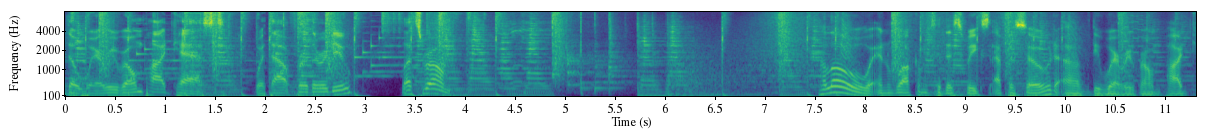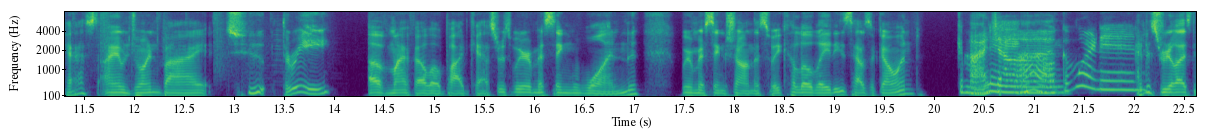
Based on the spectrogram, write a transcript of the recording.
the Where We Roam podcast. Without further ado, let's roam. Hello, and welcome to this week's episode of the Where We Roam podcast. I am joined by two, three of my fellow podcasters. We are missing one. We're missing Sean this week. Hello, ladies. How's it going? Good Hi, morning. John. Good morning. I just realized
